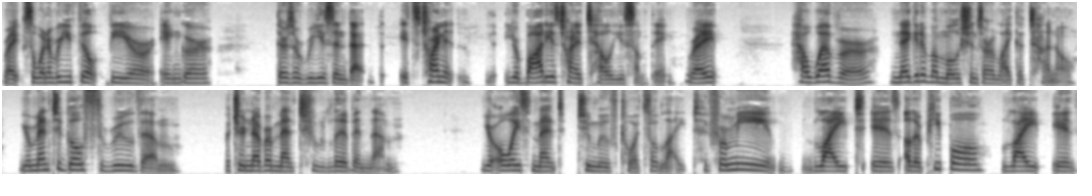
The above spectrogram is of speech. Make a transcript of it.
right? So whenever you feel fear or anger, there's a reason that it's trying to, your body is trying to tell you something, right? However, negative emotions are like a tunnel. You're meant to go through them, but you're never meant to live in them. You're always meant to move towards the light. For me, light is other people, light is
